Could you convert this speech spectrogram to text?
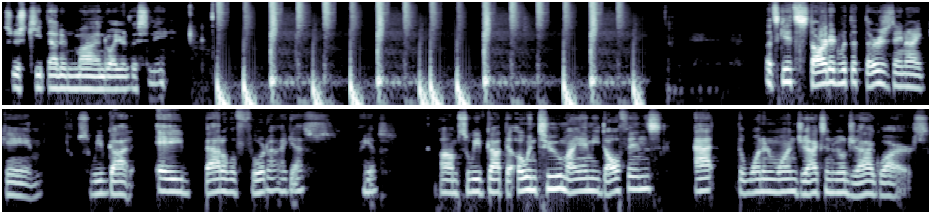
So just keep that in mind while you're listening. Let's get started with the Thursday night game. So we've got a Battle of Florida, I guess. I guess. Um, so we've got the 0 2 Miami Dolphins at the 1 and 1 Jacksonville Jaguars.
